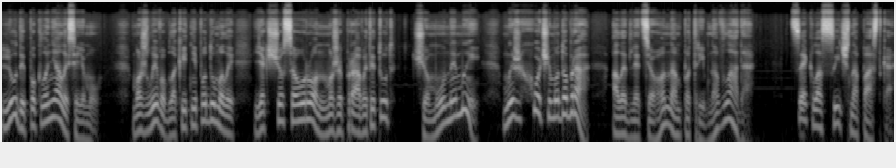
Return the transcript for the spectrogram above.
люди поклонялися йому. Можливо, блакитні подумали, якщо Саурон може правити тут, чому не ми? Ми ж хочемо добра, але для цього нам потрібна влада. Це класична пастка.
